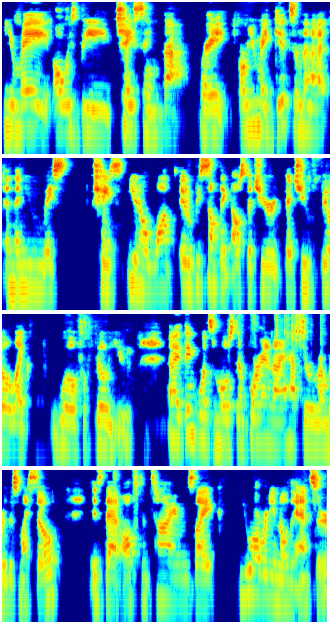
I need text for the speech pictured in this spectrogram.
you may always be chasing that, right? Or you may get to mm-hmm. that and then you may chase, you know, want it'll be something else that you're that you feel like will fulfill you. And I think what's most important, and I have to remember this myself, is that oftentimes like you already know the answer.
